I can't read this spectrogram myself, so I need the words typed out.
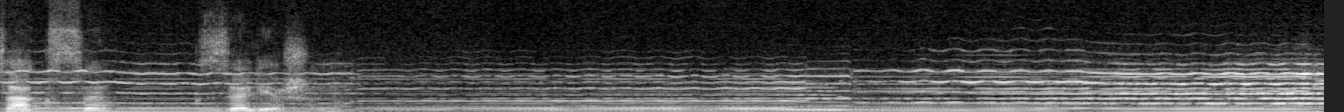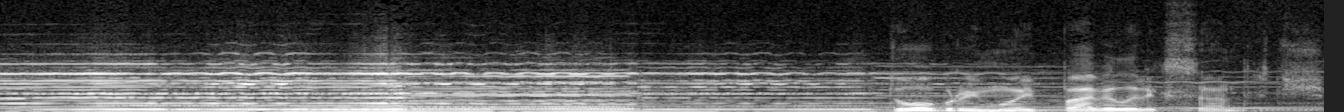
Сакса к Залешину. Добрый мой Павел Александрович,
